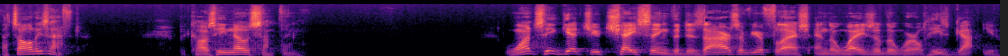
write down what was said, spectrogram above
That's all he's after. Because he knows something. Once he gets you chasing the desires of your flesh and the ways of the world, he's got you.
